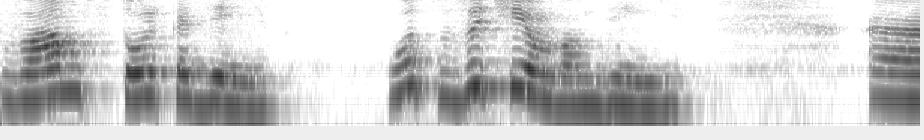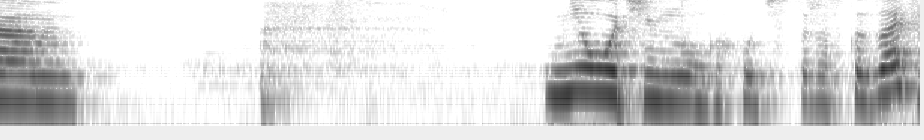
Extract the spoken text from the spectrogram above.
вам столько денег? Вот зачем вам деньги? Эм, мне очень много хочется рассказать.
